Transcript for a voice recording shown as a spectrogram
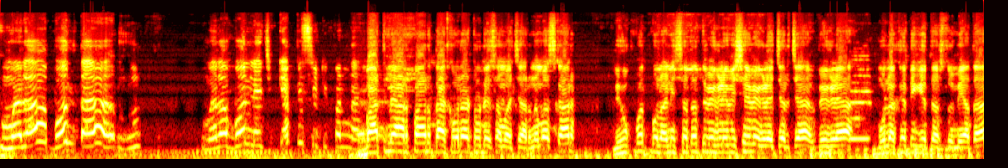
मला बोलता मला बोलण्याची कॅपॅसिटी पण नाही. बातम्या आरपार दाखवणार थोडे समाचार. नमस्कार. मी हुकमत मुलांनी सतत वेगळे विषय वेगळ्या चर्चा वेगळ्या मुलाखती घेत असतो मी आता.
